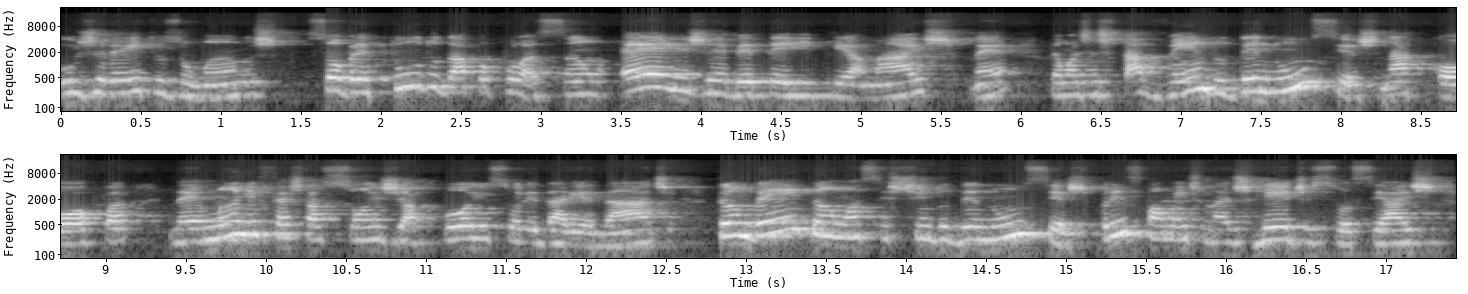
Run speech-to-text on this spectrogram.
os direitos humanos, sobretudo da população LGBTIQA+, né? Então, a gente está vendo denúncias na Copa, né, manifestações de apoio e solidariedade. Também estamos assistindo denúncias, principalmente nas redes sociais,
